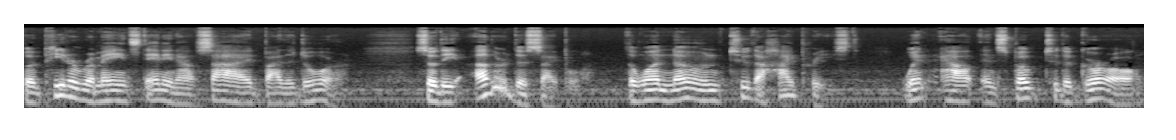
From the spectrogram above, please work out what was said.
But Peter remained standing outside by the door. So the other disciple, the one known to the high priest, went out and spoke to the girl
